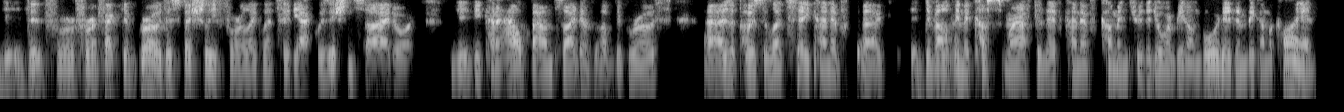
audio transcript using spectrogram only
the, for for effective growth especially for like let's say the acquisition side or the, the kind of outbound side of, of the growth uh, as opposed to let's say kind of uh, developing the customer after they've kind of come in through the door and been onboarded and become a client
